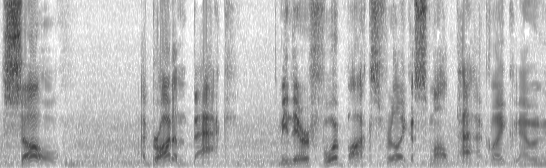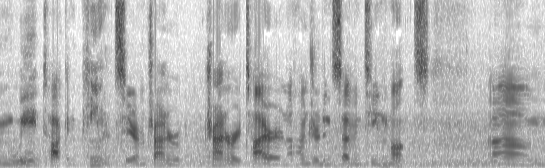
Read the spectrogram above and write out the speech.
So I brought them back. I mean, they were four bucks for like a small pack. Like, I mean, we ain't talking peanuts here. I'm trying to trying to retire in 117 months. Um,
